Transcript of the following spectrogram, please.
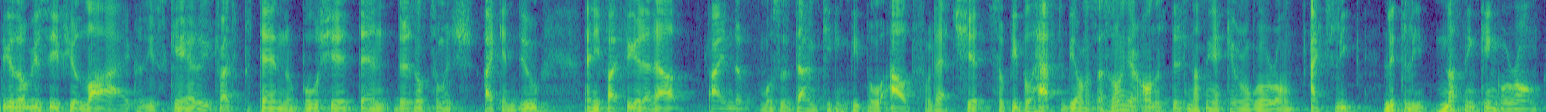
because obviously if you lie because you're scared or you try to pretend or bullshit, then there's not so much I can do. And if I figure that out, I end up most of the time kicking people out for that shit. So people have to be honest. As long as they're honest, there's nothing that can go wrong. Actually, literally, nothing can go wrong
